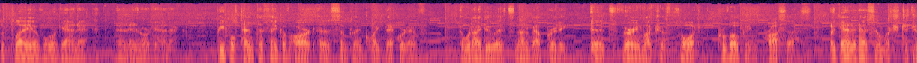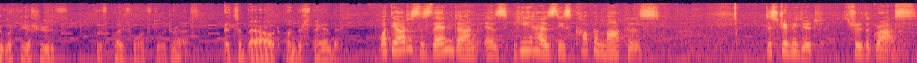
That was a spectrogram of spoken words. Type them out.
the play of organic and inorganic. People tend to think of art as something quite decorative. And what I do is it's not about pretty. It's very much a thought-provoking process. Again, it has so much to do with the issues this place wants to address. It's about understanding. What the artist has then done is he has these copper markers distributed through the grass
